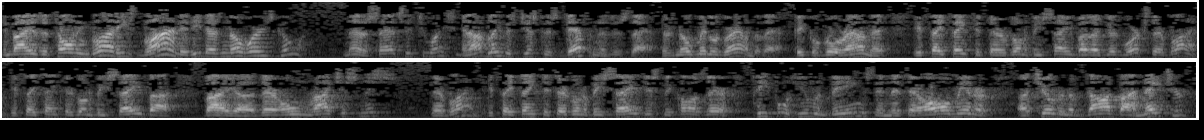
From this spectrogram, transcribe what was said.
and by His atoning blood He's blinded, he doesn't know where He's going. Isn't that a sad situation? And I believe it's just as definite as that. There's no middle ground to that. People go around that if they think that they're going to be saved by their good works, they're blind. If they think they're going to be saved by by uh, their own righteousness, they're blind. If they think that they're going to be saved just because they're people, human beings, and that they're all men are uh, children of God by nature,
